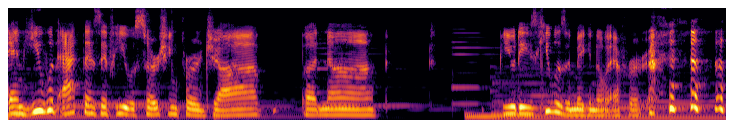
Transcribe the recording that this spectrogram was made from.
And he would act as if he was searching for a job, but nah, beauties, he wasn't making no effort.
